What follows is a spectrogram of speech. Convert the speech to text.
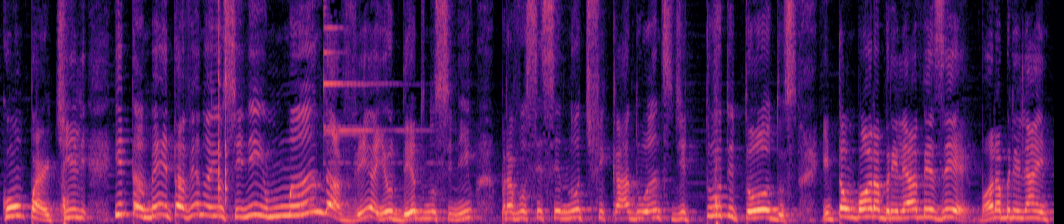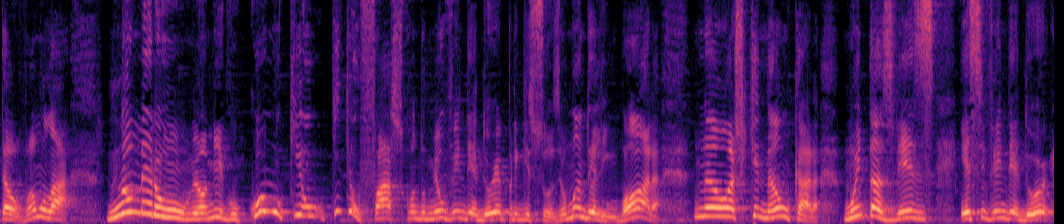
compartilhe e também tá vendo aí o sininho? Manda ver aí o dedo no sininho para você ser notificado antes de tudo e todos. Então bora brilhar, BZ. Bora brilhar então. Vamos lá. Número um, meu amigo, como que eu, o que, que eu faço quando o meu vendedor é preguiçoso? Eu mando ele embora? Não, acho que não, cara. Muitas vezes esse vendedor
